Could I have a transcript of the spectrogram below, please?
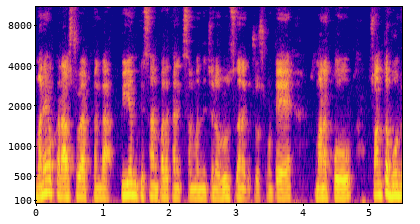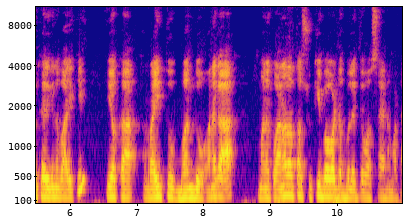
మన యొక్క రాష్ట్ర వ్యాప్తంగా పిఎం కిసాన్ పథకానికి సంబంధించిన రూల్స్ కనుక చూసుకుంటే మనకు సొంత భూమి కలిగిన వారికి ఈ యొక్క రైతు బంధు అనగా మనకు అన్నదాత సుఖీభవ డబ్బులు అయితే వస్తాయన్నమాట.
